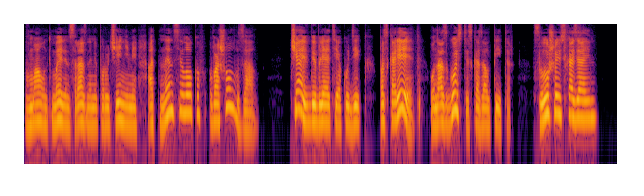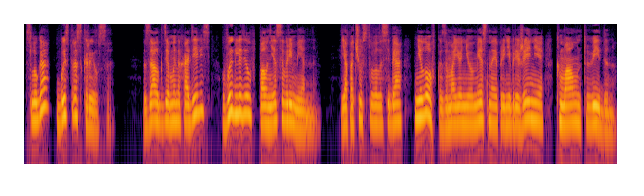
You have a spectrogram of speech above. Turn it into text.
в Маунт-Меллин с разными поручениями от Нэнси Локов, вошел в зал. «Чай в библиотеку, Дик! Поскорее! У нас гости!» — сказал Питер. «Слушаюсь, хозяин». Слуга быстро скрылся. Зал, где мы находились, выглядел вполне современным. Я почувствовала себя неловко за мое неуместное пренебрежение к Маунт-Видену.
